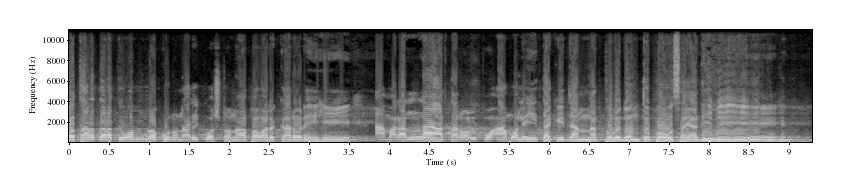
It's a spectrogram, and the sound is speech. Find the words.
কথার দ্বারাতে অন্য কোনো নারী কষ্ট না পাওয়ার কারণে আমার আল্লাহ তার অল্প আমলেই তাকে জান্নাত পর্যন্ত পৌঁছায়া দিবেন।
